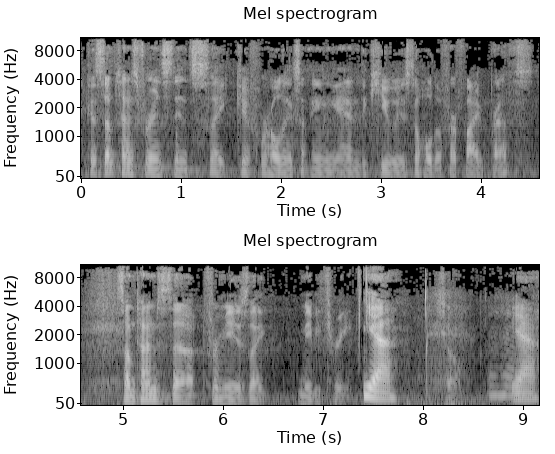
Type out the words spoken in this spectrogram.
Because sometimes, for instance, like if we're holding something and the cue is to hold it for five breaths, sometimes uh, for me is like maybe three. Yeah, So. Yeah,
